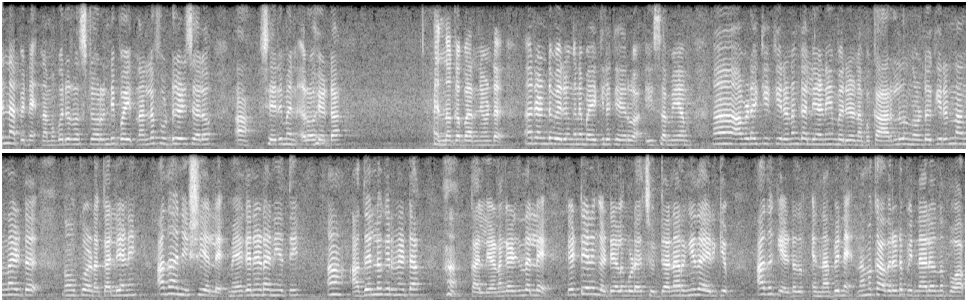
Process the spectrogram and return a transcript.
എന്നാൽ പിന്നെ നമുക്കൊരു റെസ്റ്റോറന്റിൽ പോയി നല്ല ഫുഡ് കഴിച്ചാലോ? ആ ശരി മെൻ ഏട്ടാ. എന്നൊക്കെ പറഞ്ഞുകൊണ്ട് രണ്ടുപേരും ഇങ്ങനെ ബൈക്കിൽ കയറുക ഈ സമയം അവിടേക്ക് കിരണും കല്യാണിയും വരികയാണ് അപ്പോൾ കാറിൽ നിന്നുകൊണ്ട് കിരൺ നന്നായിട്ട് നോക്കുവാണ്. കല്യാണി അതാ നിഷിയല്ലേ? മേഘനയുടെ അനിയത്തി. ആ അതല്ലോ കിരണേട്ടാ. കല്യാണം കഴിഞ്ഞതല്ലേ? കെട്ടിയാലും കെട്ടിയാലും കൂടെ ചുറ്റാൻ ഇറങ്ങിയതായിരിക്കും. അത് കേട്ടതും എന്നാൽ പിന്നെ നമുക്ക് അവരുടെ പിന്നാലെ ഒന്ന് പോവാം.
